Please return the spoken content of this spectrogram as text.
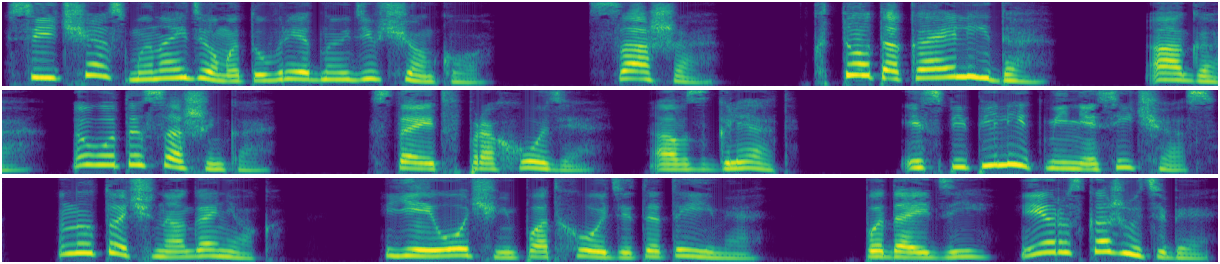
Сейчас мы найдем эту вредную девчонку. Саша! Кто такая Лида? Ага, вот и Сашенька. Стоит в проходе, а взгляд испепелит меня сейчас. Ну точно огонек. Ей очень подходит это имя. Подойди, я расскажу тебе.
